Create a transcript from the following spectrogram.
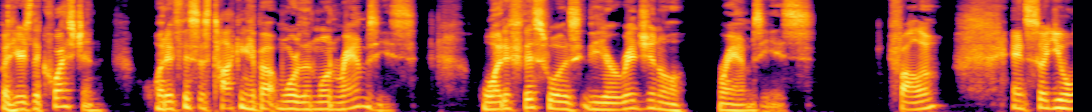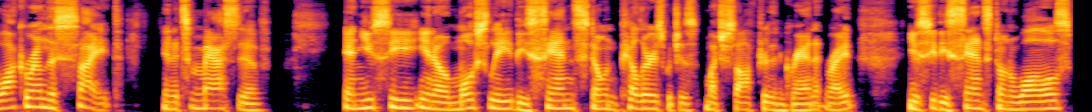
But here's the question. What if this is talking about more than one Ramses? What if this was the original Ramses? Follow? And so you walk around the site and it's massive and you see, you know, mostly these sandstone pillars, which is much softer than granite, right? You see these sandstone walls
